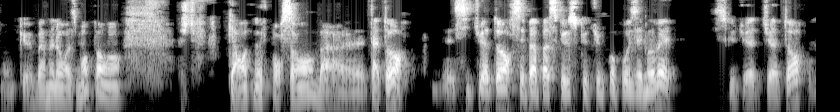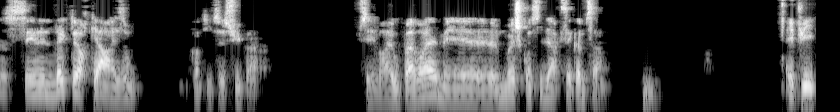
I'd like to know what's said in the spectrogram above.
Donc, bah, malheureusement, pendant 49%, bah, t'as tort. Si tu as tort, c'est pas parce que ce que tu proposes est mauvais, ce que tu as, tu as tort, c'est le lecteur qui a raison quand il se suit pas. C'est vrai ou pas vrai, mais euh, moi je considère que c'est comme ça. Et puis,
